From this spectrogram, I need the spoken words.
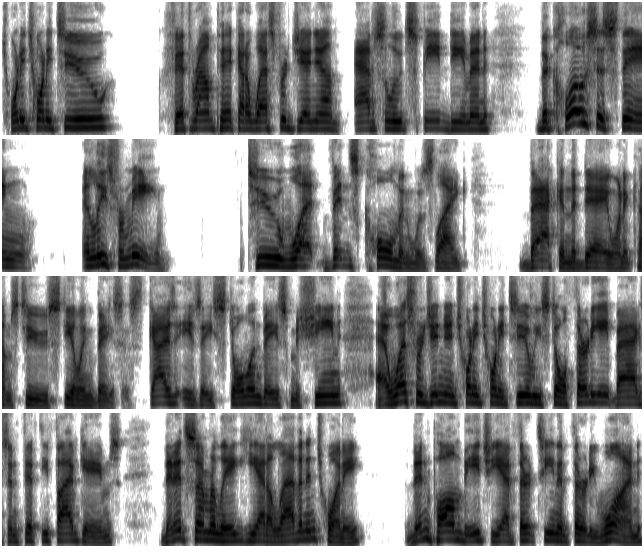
2022 fifth round pick out of West Virginia, absolute speed demon. The closest thing, at least for me, to what Vince Coleman was like back in the day when it comes to stealing bases. Guys is a stolen base machine. At West Virginia in 2022, he stole 38 bags in 55 games. Then at Summer League, he had 11 and 20. Then Palm Beach, he had 13 and 31.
